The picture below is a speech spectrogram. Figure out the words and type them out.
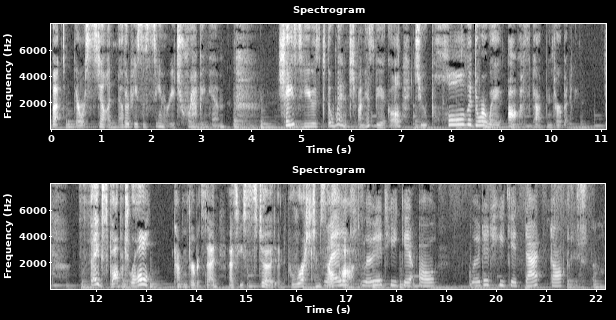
But there was still another piece of scenery trapping him. Chase used the winch on his vehicle to pull the doorway off Captain Turbot. Thanks, Paw Patrol, Captain Turbot said as he stood and brushed himself where, off. Where did he get all? Where did he get that doctor stuff?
